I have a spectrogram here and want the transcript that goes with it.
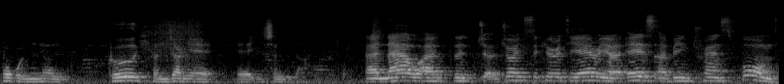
보고 있는 그 현장에 에, 있습니다. And now uh, the jo- joint security area is uh, being transformed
